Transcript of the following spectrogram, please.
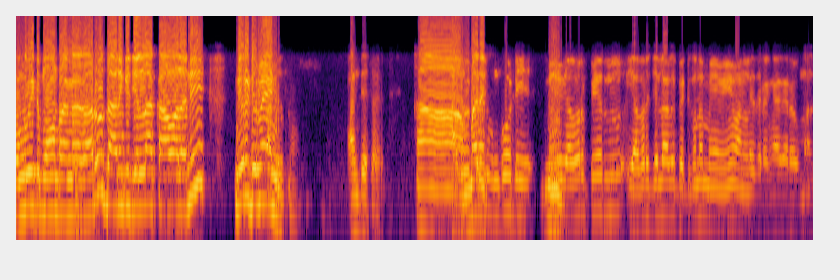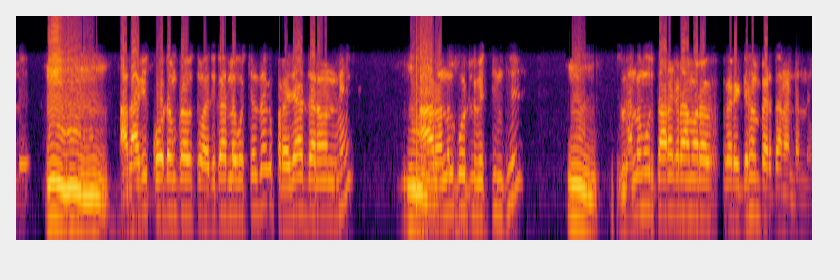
వంగవీటి మోహన్ రంగా గారు దానికి జిల్లా కావాలని మీరు డిమాండ్. అంతే సార్. మరి ఇంకోటి మేము ఎవరి పేర్లు ఎవరి జిల్లాలో పెట్టుకున్నా మేము అనలేదు రంగా గారు మళ్ళీ. అలాగే కూటమి ప్రభుత్వం అధికారంలోకి వచ్చేదాకా ప్రజాధనాన్ని ఆరు వందల కోట్లు వెచ్చించి నందమూరి తారక రామారావు గారి విగ్రహం పెడతానంటుంది.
